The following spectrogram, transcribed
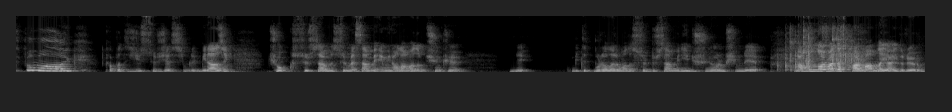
Tipe bak. Kapatıcıyı süreceğiz şimdi. Birazcık çok sürsem mi sürmesem mi emin olamadım. Çünkü bir- tık buralarıma da sürdürsem mi diye düşünüyorum şimdi. Ben bunu normalde parmağımla yaydırıyorum.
